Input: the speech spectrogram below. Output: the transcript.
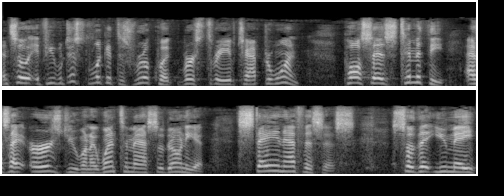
And so if you would just look at this real quick, verse 3 of chapter 1. Paul says, Timothy, as I urged you when I went to Macedonia, stay in Ephesus so that you may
